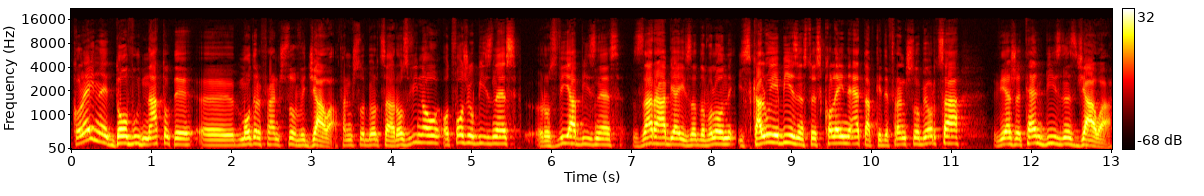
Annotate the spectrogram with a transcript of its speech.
kolejny dowód na to, gdy e, model franczyzowy działa. Franczyzobiorca rozwinął, otworzył biznes, rozwija biznes, zarabia, jest zadowolony i skaluje biznes. To jest kolejny etap, kiedy franczyzobiorca wie, że ten biznes działa,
